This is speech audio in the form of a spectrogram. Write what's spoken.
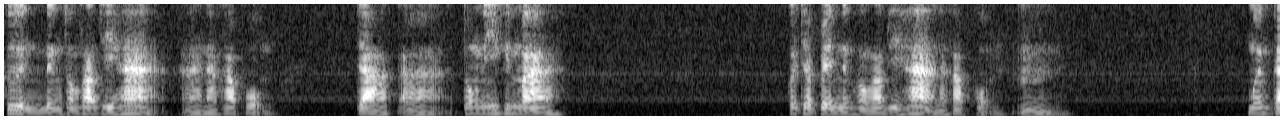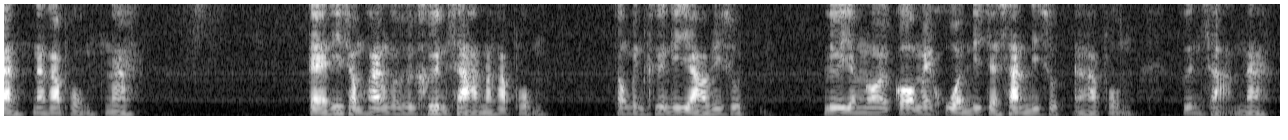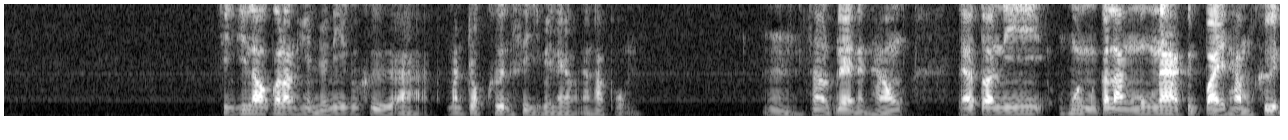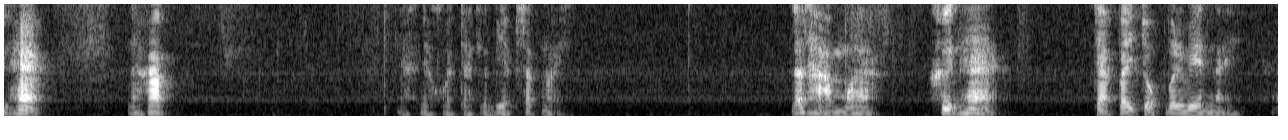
คลื่นหนึ่งสองสามสี่ห้าอ่านะครับผม จากอ่าตรงนี้ขึ้นมาก็จะเป็นหนึ่งสองสามสี่ห้านะครับผม อืม เหมือนกันนะครับผมนะ แต่ที่สำคัญก็คือคลื่นสามนะครับ ผม ต้องเป็นคลื่นที่ยาวที่สุด หรืออย่างน้อยก็ไม่ควรที่จะสั้นที่สุดนะครับ ผมคลื่นสามนะ สิ่งที่เรากำลังเห็นอยู่นี่ก็คืออ่ามันจบคลื่นสี่ไปแล้วนะครับ ผม อืมสำหรับแลนด์เฮาส์แล้วตอนนี้หุ้นมันกำลังมุ่งหน้าขึ้นไปทำคลื่นห้านะครับเดี๋ยวขอจัดระเบียบสักหน่อย แล้วถามว่าคืนห้าจะไปจบบริเวณไหน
